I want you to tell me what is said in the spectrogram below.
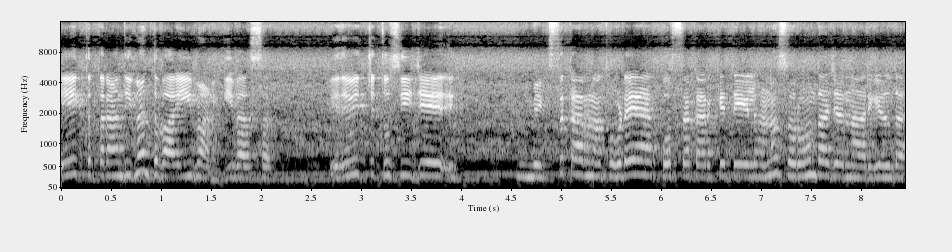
ਇਹ ਇੱਕ ਤਰ੍ਹਾਂ ਦੀ ਨਾ ਦਵਾਈ ਬਣ ਗਈ ਬਸ। ਇਹਦੇ ਵਿੱਚ ਤੁਸੀਂ ਜੇ ਮਿਕਸ ਕਰਨਾ ਥੋੜਾ ਜਿਹਾ ਕੋਸਾ ਕਰਕੇ ਤੇਲ, ਹਨਾ, ਸਰੋਂ ਦਾ ਜਾਂ ਨਾਰੀਅਲ ਦਾ,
